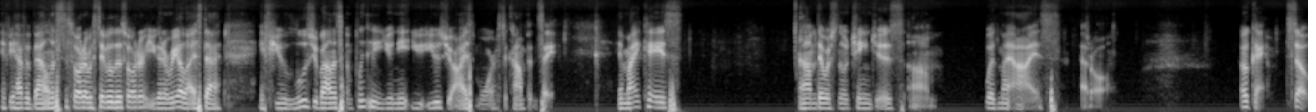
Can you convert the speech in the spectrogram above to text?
If you have a balance disorder, or vestibular disorder, you're going to realize that if you lose your balance completely, you need you use your eyes more to compensate. In my case, um, there was no changes um, with my eyes at all. Okay, so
